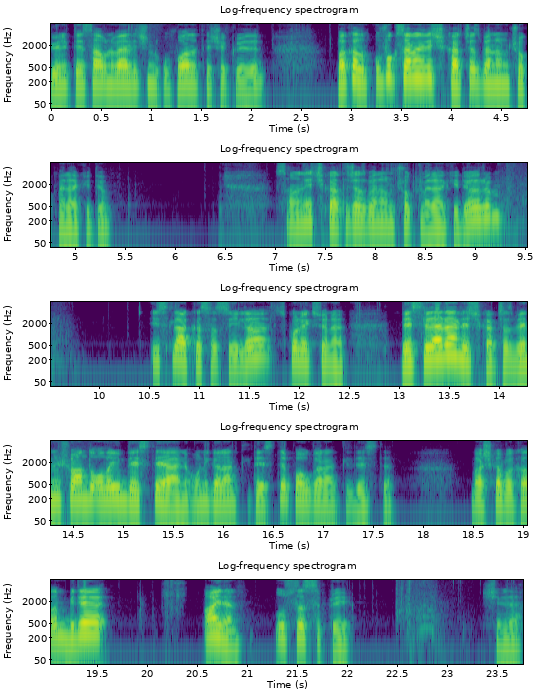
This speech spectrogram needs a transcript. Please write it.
De hesabını verdiği için Ufuk'a da teşekkür ederim. Bakalım Ufuk sana ne çıkartacağız ben onu çok merak ediyorum. Sana ne çıkartacağız ben onu çok merak ediyorum. İslah kasasıyla koleksiyoner. Destelerden de çıkartacağız. Benim şu anda olayım deste yani. Oni garantili deste, POV garantili deste. Başka bakalım. Bir de aynen usta spreyi. Şimdi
